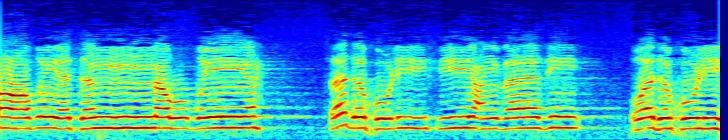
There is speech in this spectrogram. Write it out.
راضية مرضية فادخلي في عبادي وادخلي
